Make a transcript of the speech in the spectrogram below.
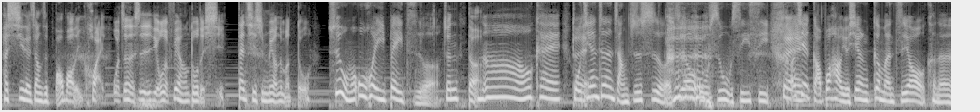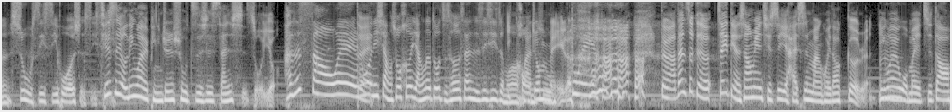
它吸了这样子薄薄的一块，我真的是流了非常多的血，但其实没有那么多。所以我们误会一辈子了，真的啊。OK，我今天真的长知识了，只有五十五 CC，对，而且搞不好有些人根本只有可能十五 CC 或二十 CC。其实有另外平均数字是三十左右，很少哎。如果你想说喝养乐多只喝三十 CC，怎么口就没了？对呀，对啊。但这个这一点上面其实也还是蛮回到个人，因为我们也知道，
